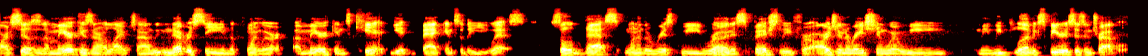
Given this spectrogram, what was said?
ourselves as Americans in our lifetime. We've never seen the point where Americans can't get back into the US. So that's one of the risks we run, especially for our generation where we, I mean, we love experiences and travel.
